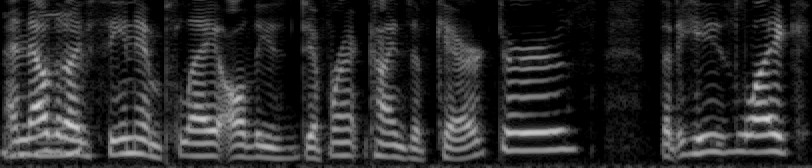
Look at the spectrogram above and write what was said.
and now that i've seen him play all these different kinds of characters that he's like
